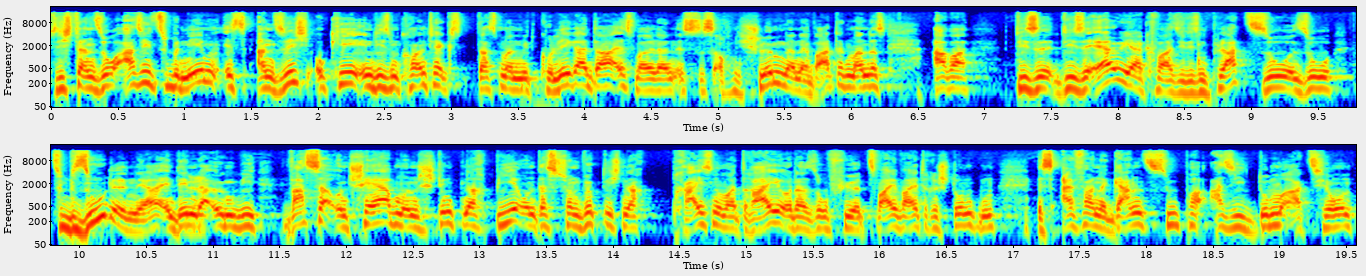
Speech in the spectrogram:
sich dann so assi zu benehmen, ist an sich okay in diesem Kontext, dass man mit Kollega da ist, weil dann ist es auch nicht schlimm, dann erwartet man das. Aber diese, diese Area quasi, diesen Platz so, so zu besudeln, ja, indem da irgendwie Wasser und Scherben und es stinkt nach Bier und das schon wirklich nach Preis Nummer drei oder so für zwei weitere Stunden, ist einfach eine ganz super assi dumme Aktion,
